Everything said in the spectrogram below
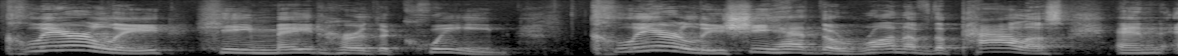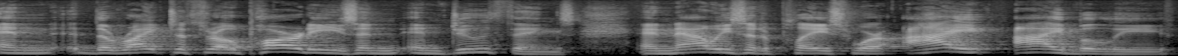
Clearly, he made her the queen. Clearly, she had the run of the palace and, and the right to throw parties and, and do things. And now he's at a place where I, I believe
